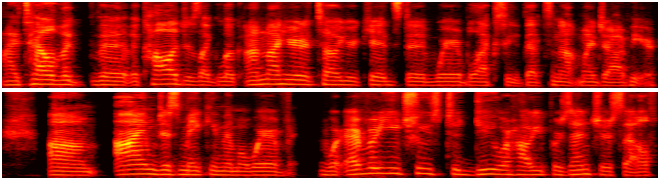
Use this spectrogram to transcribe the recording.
I tell the, the, the colleges like, look, I'm not here to tell your kids to wear a black suit. That's not my job here. Um, I'm just making them aware of whatever you choose to do or how you present yourself.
